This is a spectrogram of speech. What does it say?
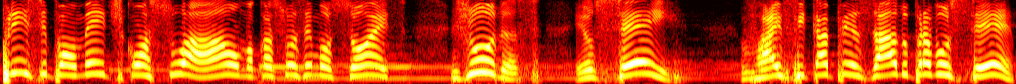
principalmente com a sua alma, com as suas emoções. Judas, eu sei, vai ficar pesado para você.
